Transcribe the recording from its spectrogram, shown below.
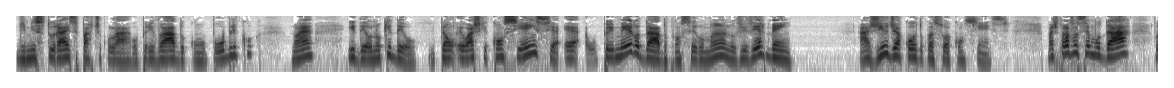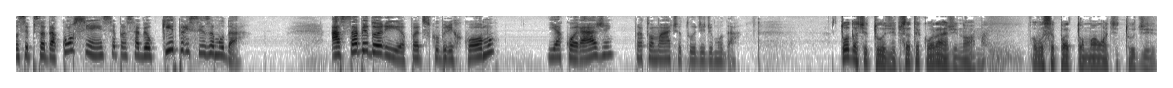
de misturar esse particular, o privado com o público, não é? E deu no que deu. Então, eu acho que consciência é o primeiro dado para um ser humano viver bem, agir de acordo com a sua consciência. Mas para você mudar, você precisa da consciência para saber o que precisa mudar. A sabedoria para descobrir como e a coragem para tomar a atitude de mudar. Toda atitude precisa ter coragem, Norma? Ou você pode tomar uma atitude.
